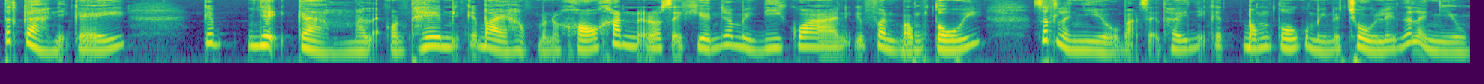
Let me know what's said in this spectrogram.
Tất cả những cái cái nhạy cảm mà lại còn thêm những cái bài học mà nó khó khăn nữa nó sẽ khiến cho mình đi qua những cái phần bóng tối rất là nhiều. Bạn sẽ thấy những cái bóng tối của mình nó trồi lên rất là nhiều.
